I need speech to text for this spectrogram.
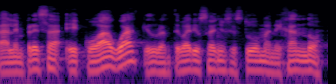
a la empresa Ecoagua, que durante varios años estuvo manejando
